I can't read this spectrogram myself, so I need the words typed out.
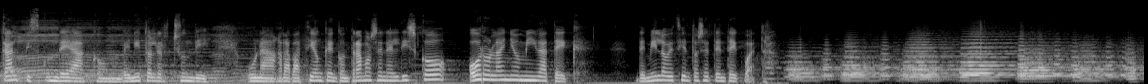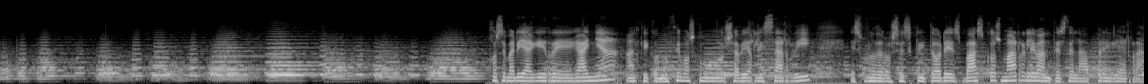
Euskal Pizkundea con Benito Lerchundi, una grabación que encontramos en el disco Oro Laño Mi Batek de 1974. José María Aguirre Gaña, al que conocemos como Xavier Lisardi, es uno de los escritores vascos más relevantes de la preguerra.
